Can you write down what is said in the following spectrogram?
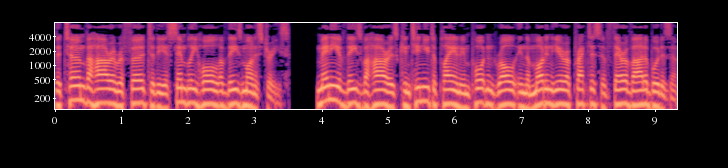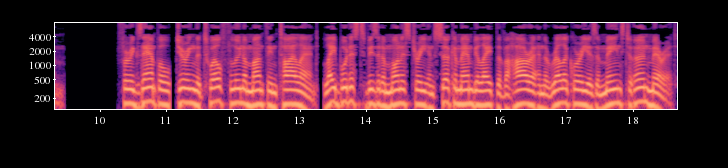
The term vihara referred to the assembly hall of these monasteries. Many of these viharas continue to play an important role in the modern-era practice of Theravada Buddhism. For example, during the 12th lunar month in Thailand, lay Buddhists visit a monastery and circumambulate the vihara and the reliquary as a means to earn merit.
